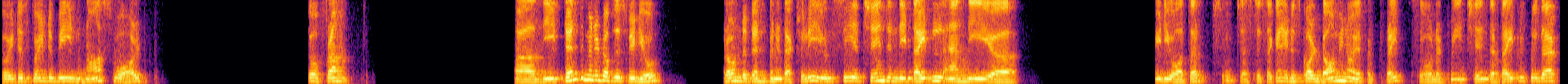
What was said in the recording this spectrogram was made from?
So it is going to be Noswald. So from uh, the 10th minute of this video, around the 10th minute actually, you'll see a change in the title and the uh, video author. So just a second, it is called domino effect, right? So let me change the title to that.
